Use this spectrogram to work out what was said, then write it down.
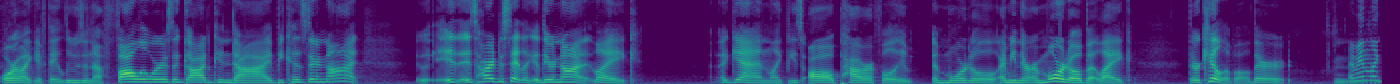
or like if they lose enough followers, a god can die. Because they're not. It, it's hard to say. Like they're not like again like these all powerful Im- immortal. I mean, they're immortal, but like they're killable. They're I mean, like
